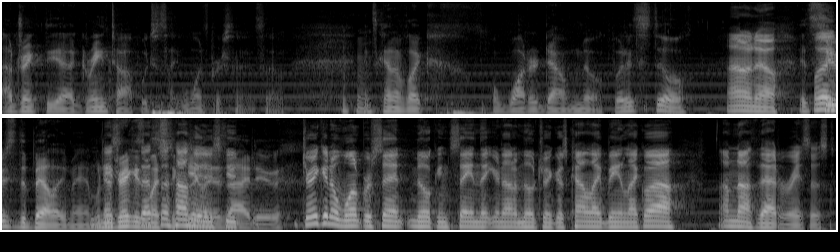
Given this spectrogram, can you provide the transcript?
I drink the uh, green top, which is like one percent. So Mm-hmm. it's kind of like a watered down milk, but it's still I don't know. it Well, like, soothes the belly, man. When you drink as much tequila as. I do, drinking a one percent milk and saying that you're not a milk drinker is kind of like being like, well, I'm not that racist.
